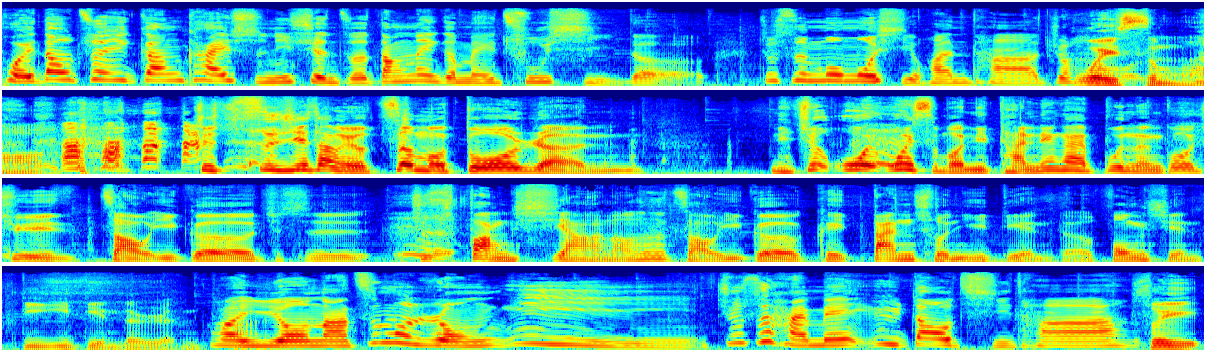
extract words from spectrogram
回到最一刚开始，你选择当那个没出息的，就是默默喜欢他就好。为什么？就世界上有这么多人，你就为为什么你谈恋爱不能够去找一个就是就是放下，然后找一个可以单纯一点的、风险低一点的人？哎呦，哪这么容易？就是还没遇到其他，所以。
